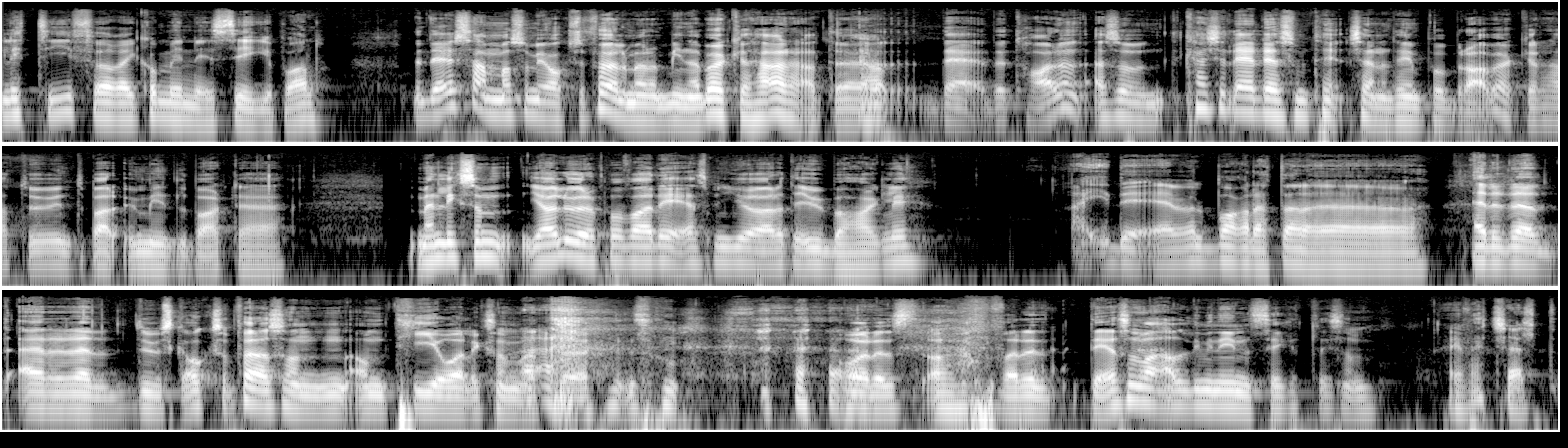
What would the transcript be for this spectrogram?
litt tid før jeg kom inn i siget på den. Men det er samme som jeg også føler med mine bøker her. At eh, Ja. det, det tar en altså, Kanskje det er det som ting på bra bøker. At du ikke bare umiddelbart er Men liksom, jeg lurer på hva det er som gjør at det er ubehagelig. Nei, det er vel bare dette uh... Er det det, er det det du skal også føle sånn om ti år, liksom? At, liksom og det, og var det det som var all min innsikt, liksom? Jeg vet ikke helt.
